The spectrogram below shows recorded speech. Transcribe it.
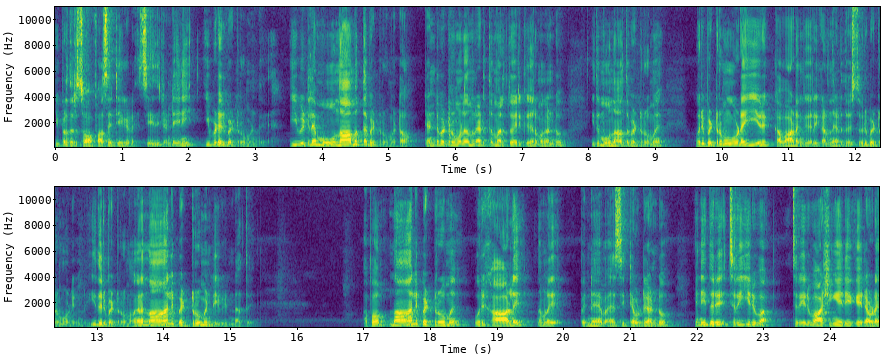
ഇപ്പുറത്തൊരു സോഫ സെറ്റിയൊക്കെ ചെയ്തിട്ടുണ്ട്. ഇനി ഇവിടെ ഒരു ബെഡ്റൂമുണ്ട് ഈ വീട്ടിലെ മൂന്നാമത്തെ ബെഡ്റൂം കേട്ടോ രണ്ട് ബെഡ്റൂമുകൾ നമ്മൾ അടുത്തും വലത്തുമായിട്ട് കയറുമ്പോൾ കണ്ടു. ഇത് മൂന്നാമത്തെ ബെഡ്റൂം ഒരു ബെഡ്റൂമും കൂടെ ഈ ഒരു കവാടം കയറി കടന്ന് ഇടത് വശത്ത് ഒരു ബെഡ്റൂം കൂടെ ഉണ്ട് ഇതൊരു ബെഡ്റൂം അങ്ങനെ നാല് ബെഡ്റൂം ഉണ്ട് ഈ വീടിന്റെ അകത്ത് അപ്പം നാല് ബെഡ്റൂം ഒരു ഹാൾ നമ്മൾ പിന്നെ സിറ്റ് ഔട്ട് കണ്ടു. ഇനി ഇതൊരു ചെറിയൊരു ചെറിയൊരു വാഷിംഗ് ഏരിയ ഒക്കെ ആയിട്ട് അവിടെ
